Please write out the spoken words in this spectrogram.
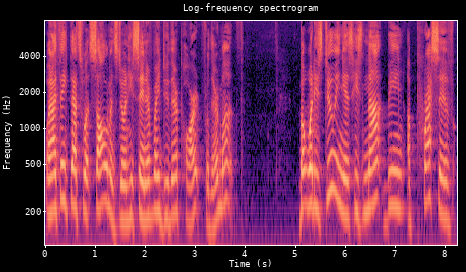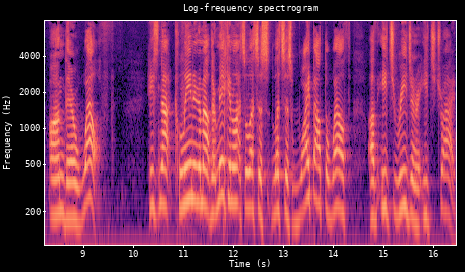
Well, I think that's what Solomon's doing. He's saying everybody do their part for their month. But what he's doing is he's not being oppressive on their wealth. He's not cleaning them out. They're making a lot, so let's just, let's just wipe out the wealth of each region or each tribe.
